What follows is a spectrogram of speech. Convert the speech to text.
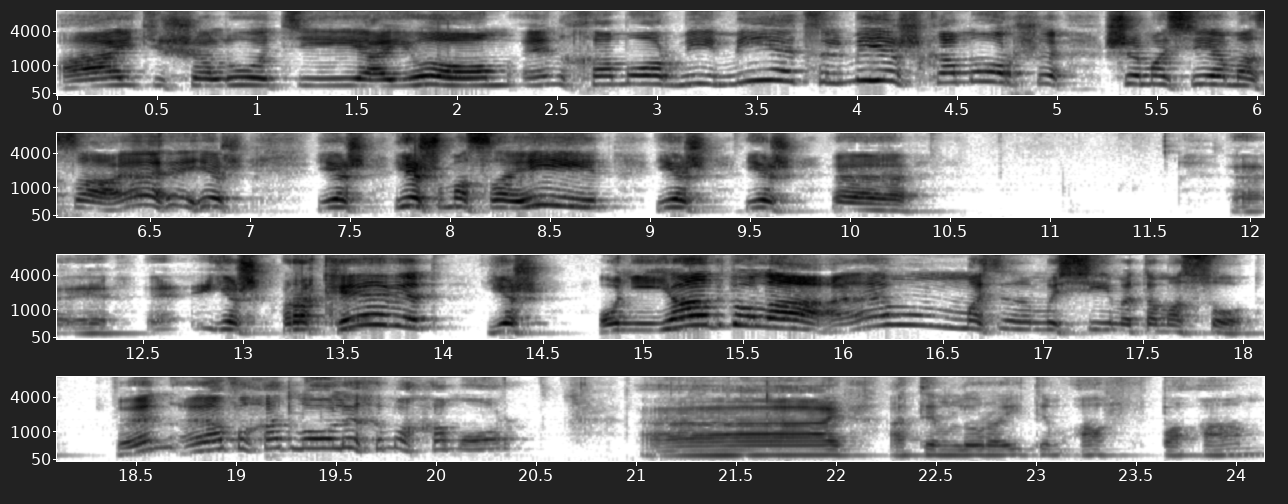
היי, תשאלו אותי, היום אין חמור, מי, מי אצל מי יש חמור ש, שמסיע מסע? אה, יש, יש, יש משאית, יש, יש, אה, אה, אה, יש רכבת, יש אונייה גדולה, הם מסיעים את המסות. כן? אף אחד לא הולך עם החמור. איי, אתם לא ראיתם אף פעם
